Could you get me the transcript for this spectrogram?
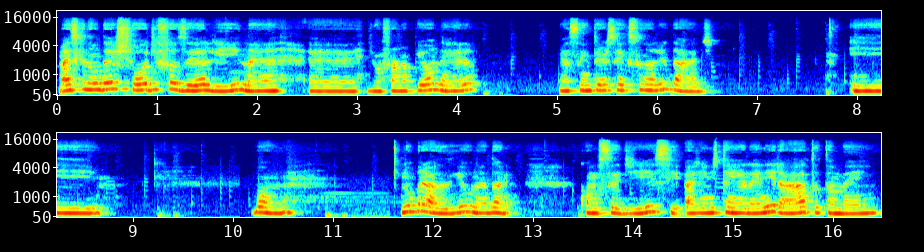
mas que não deixou de fazer ali, né? É, de uma forma pioneira, essa interseccionalidade. E, bom, no Brasil, né, Dani? Como você disse, a gente tem Helena Irata também,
